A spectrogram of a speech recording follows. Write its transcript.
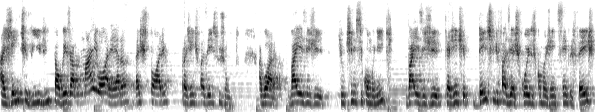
a gente vive talvez a maior era da história para a gente fazer isso junto. Agora, vai exigir que o time se comunique, vai exigir que a gente deixe de fazer as coisas como a gente sempre fez,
